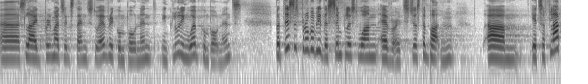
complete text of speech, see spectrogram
uh, slide pretty much extends to every component, including web components. But this is probably the simplest one ever. It's just a button. Um, it's a flat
